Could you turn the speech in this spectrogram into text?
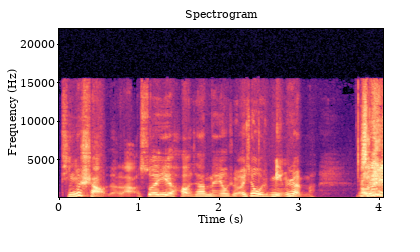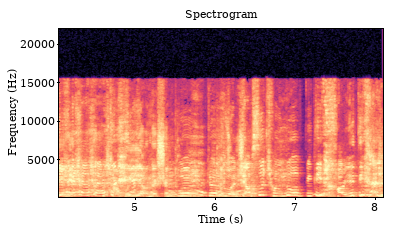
挺少的了，所以好像没有这种，而且我是名人嘛，哦，对对对，他不一样，他神童。就是我屌丝程度比你好一点。你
